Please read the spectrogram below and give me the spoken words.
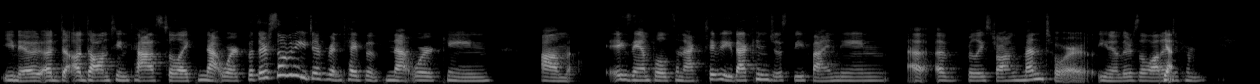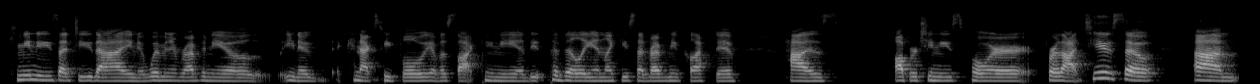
you know a, a, daunting task to like network but there's so many different type of networking um, examples and activity that can just be finding a, a really strong mentor. You know there's a lot of different communities that do that you know women in revenue you know connects people. We have a slack community the pavilion like you said revenue collective has opportunities for for that too. So um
